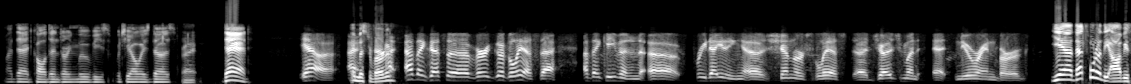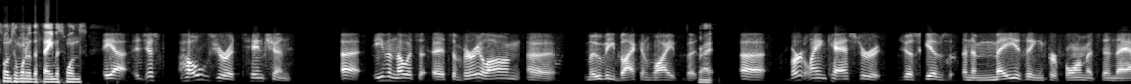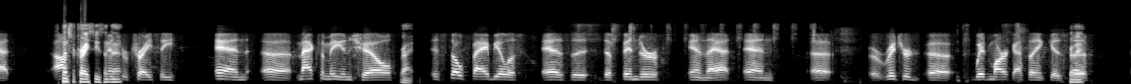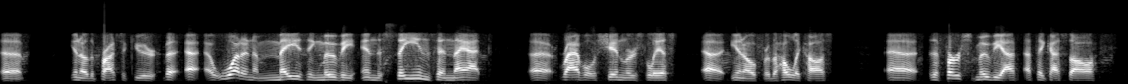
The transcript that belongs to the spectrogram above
My dad called in during movies, which he always does. Right. Dad, Yeah. Hey, I, Mr. Vernon. I, I think that's a very good list. I, I think even uh, predating uh, Schindler's List, uh, Judgment at Nuremberg, yeah, that's one of the obvious ones and one of the famous ones. yeah, it just holds your attention. Uh, even though it's a, it's a very long uh, movie, black and white, but Right. uh, Burt Lancaster just gives an amazing performance in that. Spencer Tracy's in that. Spencer Tracy and uh, Maximilian Schell Right. is so fabulous as the defender in that, and uh, uh, Richard uh, Widmark, I think, is Right. the uh, you know the prosecutor. But uh, uh, what an amazing movie, and the scenes in that uh, rival Schindler's List. Uh, you know, for the Holocaust. Uh, the first movie I, I think I saw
